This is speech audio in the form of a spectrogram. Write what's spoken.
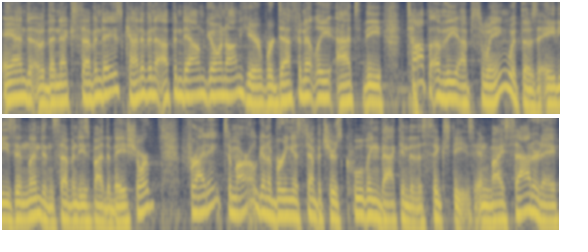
And uh, the next seven days, kind of an up and down going on here. We're definitely at the top of the upswing with those 80s inland and 70s by the Bayshore. Friday, tomorrow, going to bring us temperatures cooling back into the 60s. And by Saturday,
